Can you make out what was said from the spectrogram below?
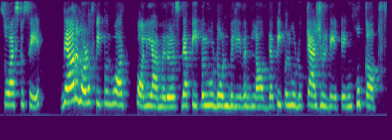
so as to say, there are a lot of people who are polyamorous. There are people who don't believe in love. There are people who do casual dating, hookups,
